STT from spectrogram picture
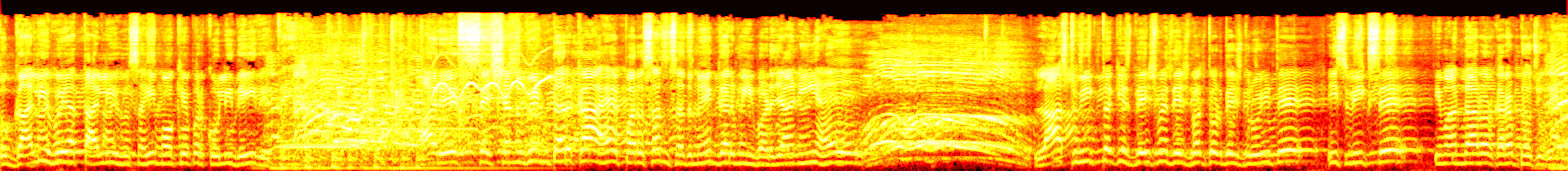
तो गाली हो या ताली हो, सही मौके पर कोहली दे ही देते हैं। अरे सेशन विंटर का है, पर संसद में गर्मी बढ़ जानी है। लास्ट वीक तक इस देश में देशभक्त और देशद्रोही थे, इस वीक से ईमानदार और करप्ट हो चुके हैं।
